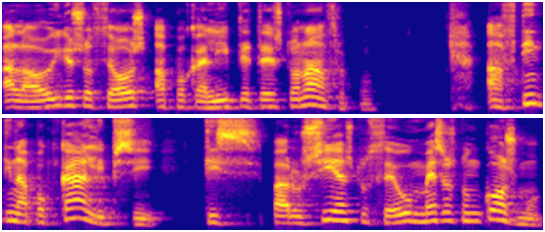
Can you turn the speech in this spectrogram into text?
αλλά ο ίδιος ο Θεός αποκαλύπτεται στον άνθρωπο. Αυτήν την αποκάλυψη της παρουσίας του Θεού μέσα στον κόσμο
